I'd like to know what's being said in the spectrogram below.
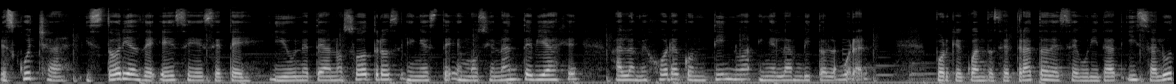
Escucha historias de SST y únete a nosotros en este emocionante viaje a la mejora continua en el ámbito laboral, porque cuando se trata de seguridad y salud,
